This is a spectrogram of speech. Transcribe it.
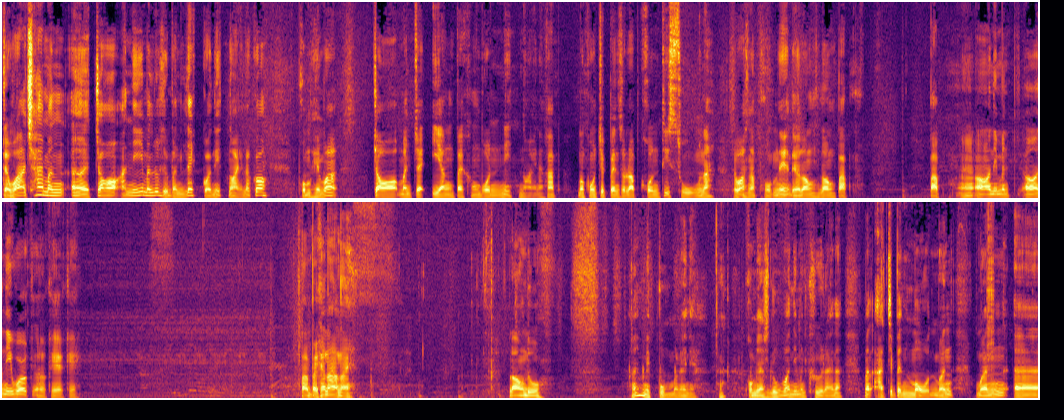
แต่ว่าใช่มันเออจออันนี้มันรู้สึกมันเล็กกว่านิดหน่อย แล้วก็ผมเห็นว่าจอมันจะเอียงไปข้างบนนิดหน่อยนะครับ มันคงจะเป็นสำหรับคนที่สูงนะ แต่ว่าสำหรับผมเนี่ยเดี๋ยวลองลองปรับปรับอ๋ออันนี้มันอ๋ออันนี้ work โอเคโอเค ปรับไปข้างหน้าหน่อย ลองดูเฮ้ยมีปุ่มอะไรเนี่ยผมอยากรู้ว่านี่มันคืออะไรนะ มันอาจจะเป็นโหมดเหมือนเหมือนเอ่อ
